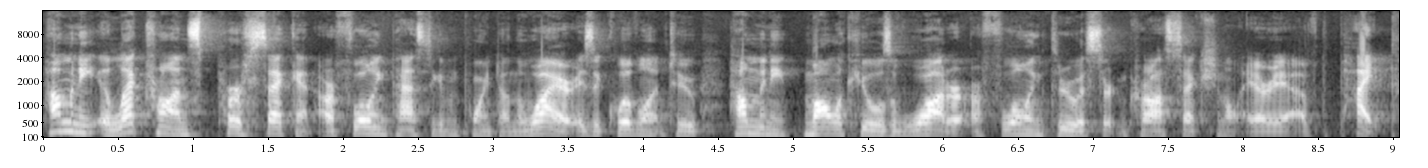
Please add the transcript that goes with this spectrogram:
how many electrons per second are flowing past a given point on the wire is equivalent to how many molecules of water are flowing through a certain cross-sectional area of the pipe.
